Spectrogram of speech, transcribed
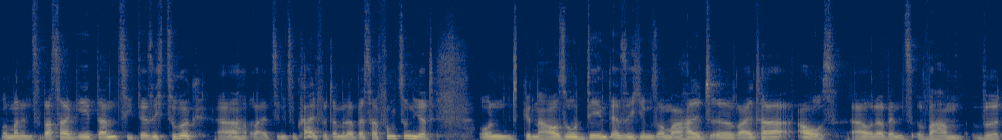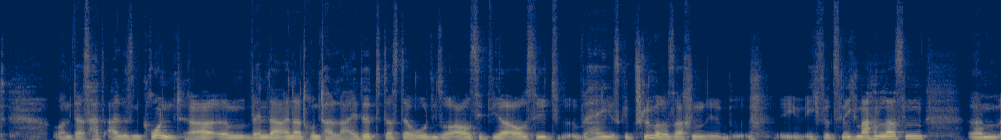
und man ins Wasser geht, dann zieht er sich zurück, ja, weil es ihm zu kalt wird, damit er besser funktioniert. Und genauso dehnt er sich im Sommer halt äh, weiter aus, ja, oder wenn es warm wird. Und das hat alles einen Grund, ja. Ähm, wenn da einer drunter leidet, dass der Hoden so aussieht, wie er aussieht, hey, es gibt schlimmere Sachen. Ich würde es nicht machen lassen, ähm,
